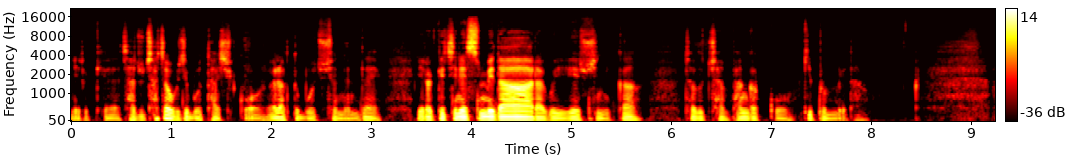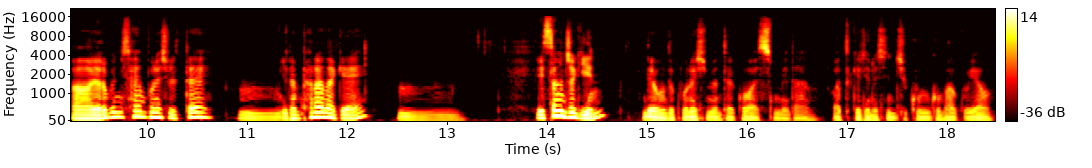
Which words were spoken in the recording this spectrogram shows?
이렇게 자주 찾아오지 못하시고 연락도 못 주셨는데 이렇게 지냈습니다. 라고 얘기해 주시니까 저도 참 반갑고 기쁩니다. 아, 여러분이 사연 보내실 때, 음, 이런 편안하게, 음, 일상적인 내용도 보내시면 될 것 같습니다. 어떻게 지내신지 궁금하고요.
